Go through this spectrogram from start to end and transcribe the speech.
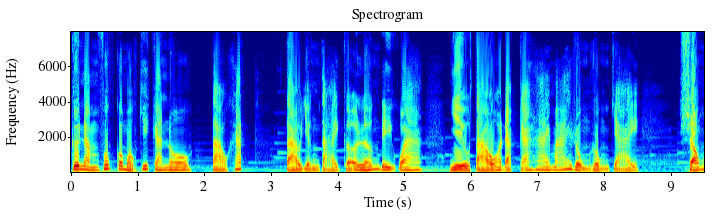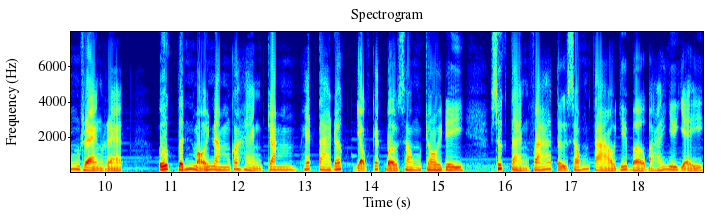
Cứ 5 phút có một chiếc cano, tàu khách, tàu vận tải cỡ lớn đi qua, nhiều tàu đặt cả hai mái rùng rùng chạy, sóng ràng rạc, ước tính mỗi năm có hàng trăm hecta đất dọc các bờ sông trôi đi, sức tàn phá từ sóng tàu với bờ bãi như vậy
